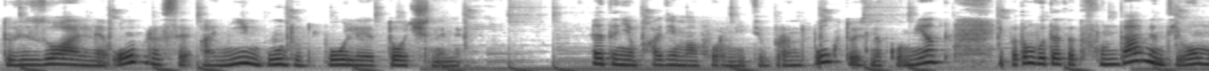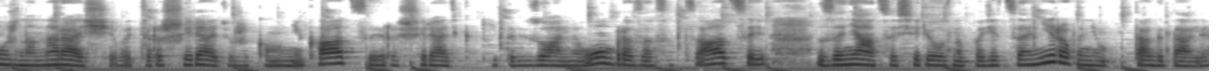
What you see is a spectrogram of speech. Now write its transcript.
то визуальные образы, они будут более точными. Это необходимо оформить в брендбук, то есть документ. И потом вот этот фундамент, его можно наращивать, расширять уже коммуникации, расширять какие-то визуальные образы, ассоциации, заняться серьезно позиционированием и так далее.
